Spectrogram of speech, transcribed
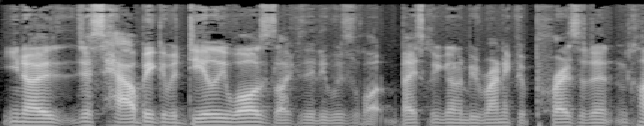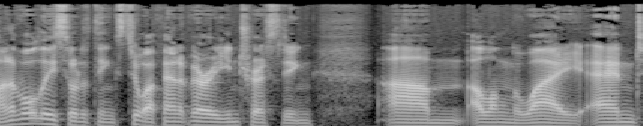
you know just how big of a deal he was, like that he was what, basically going to be running for president, and kind of all these sort of things too. I found it very interesting um, along the way, and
